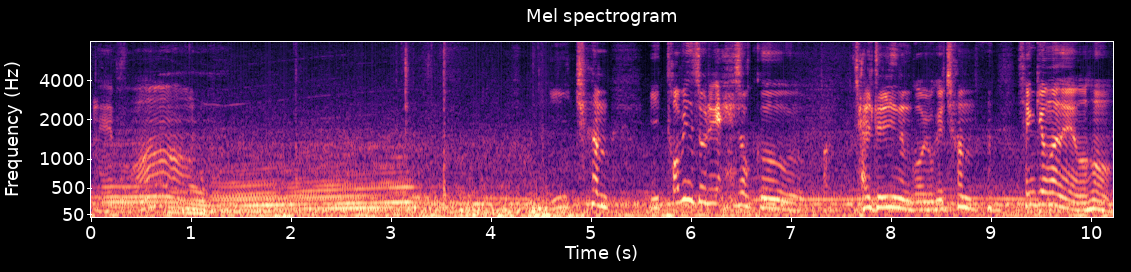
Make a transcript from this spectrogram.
네, 부왕. 이참 이 터빈 소리가 계속 그 잘 들리는 거 요게 참 생경하네요.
